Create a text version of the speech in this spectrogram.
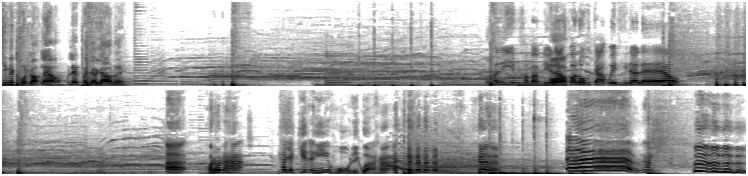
ชีวิตปลดล็อกแล้ว เล่นไปยาวๆเลย ถ้าได้ยินคำแบบนี้โอ้แล้วก็ลงจากเวทีได้แล้วอ่าขอโทษนะฮะ ถ้าอย่ากรีดอย่างนี้โหดีกว่าฮะ เอ๊ะนั่นอื้ออื้ออื้ออื้อ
